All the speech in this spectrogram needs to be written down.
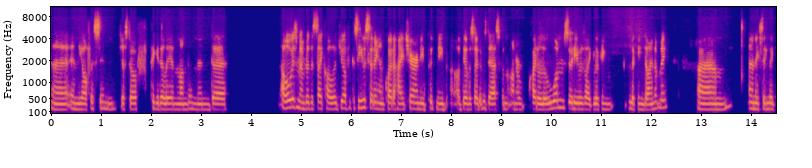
uh, in the office in just off Piccadilly in London, and uh, I always remember the psychology of it because he was sitting on quite a high chair and he'd put me at the other side of his desk on, on a quite a low one. So he was like looking looking down at me. Um, and he said, like,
